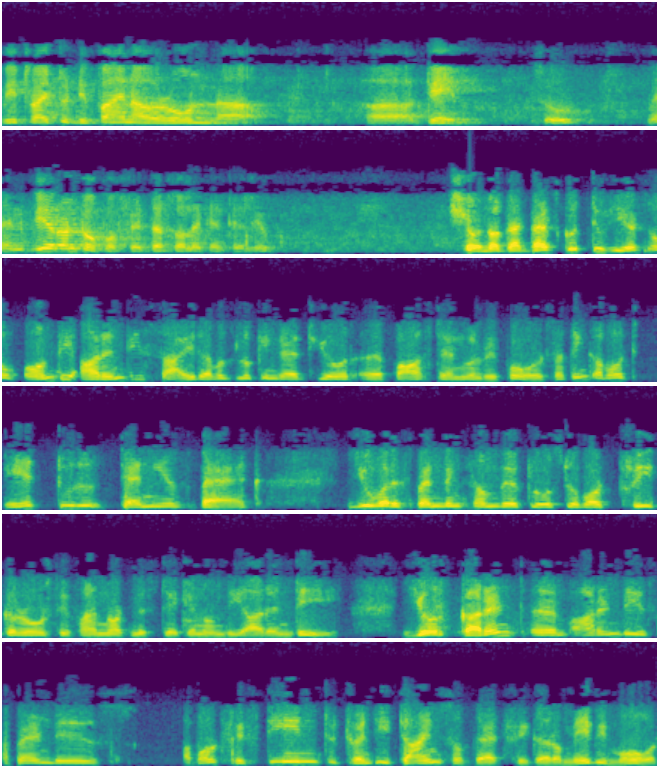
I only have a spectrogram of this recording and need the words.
We tried to define our own uh, uh, game. So we are on top of it. That's all I can tell you. Sure. No, that, that's good to hear. So on the R&D side, I was looking at your uh, past annual reports. I think about 8 to 10 years back, you were spending somewhere close to about 3 crores, if I'm not mistaken, on the R&D. Your current um, R&D spend is about 15 to 20 times of that figure, or maybe more,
